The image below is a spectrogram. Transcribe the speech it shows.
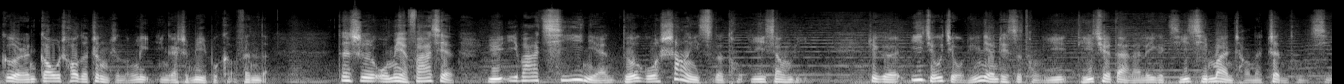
个人高超的政治能力应该是密不可分的。但是我们也发现，与1871年德国上一次的统一相比，这个1990年这次统一的确带来了一个极其漫长的阵痛期。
